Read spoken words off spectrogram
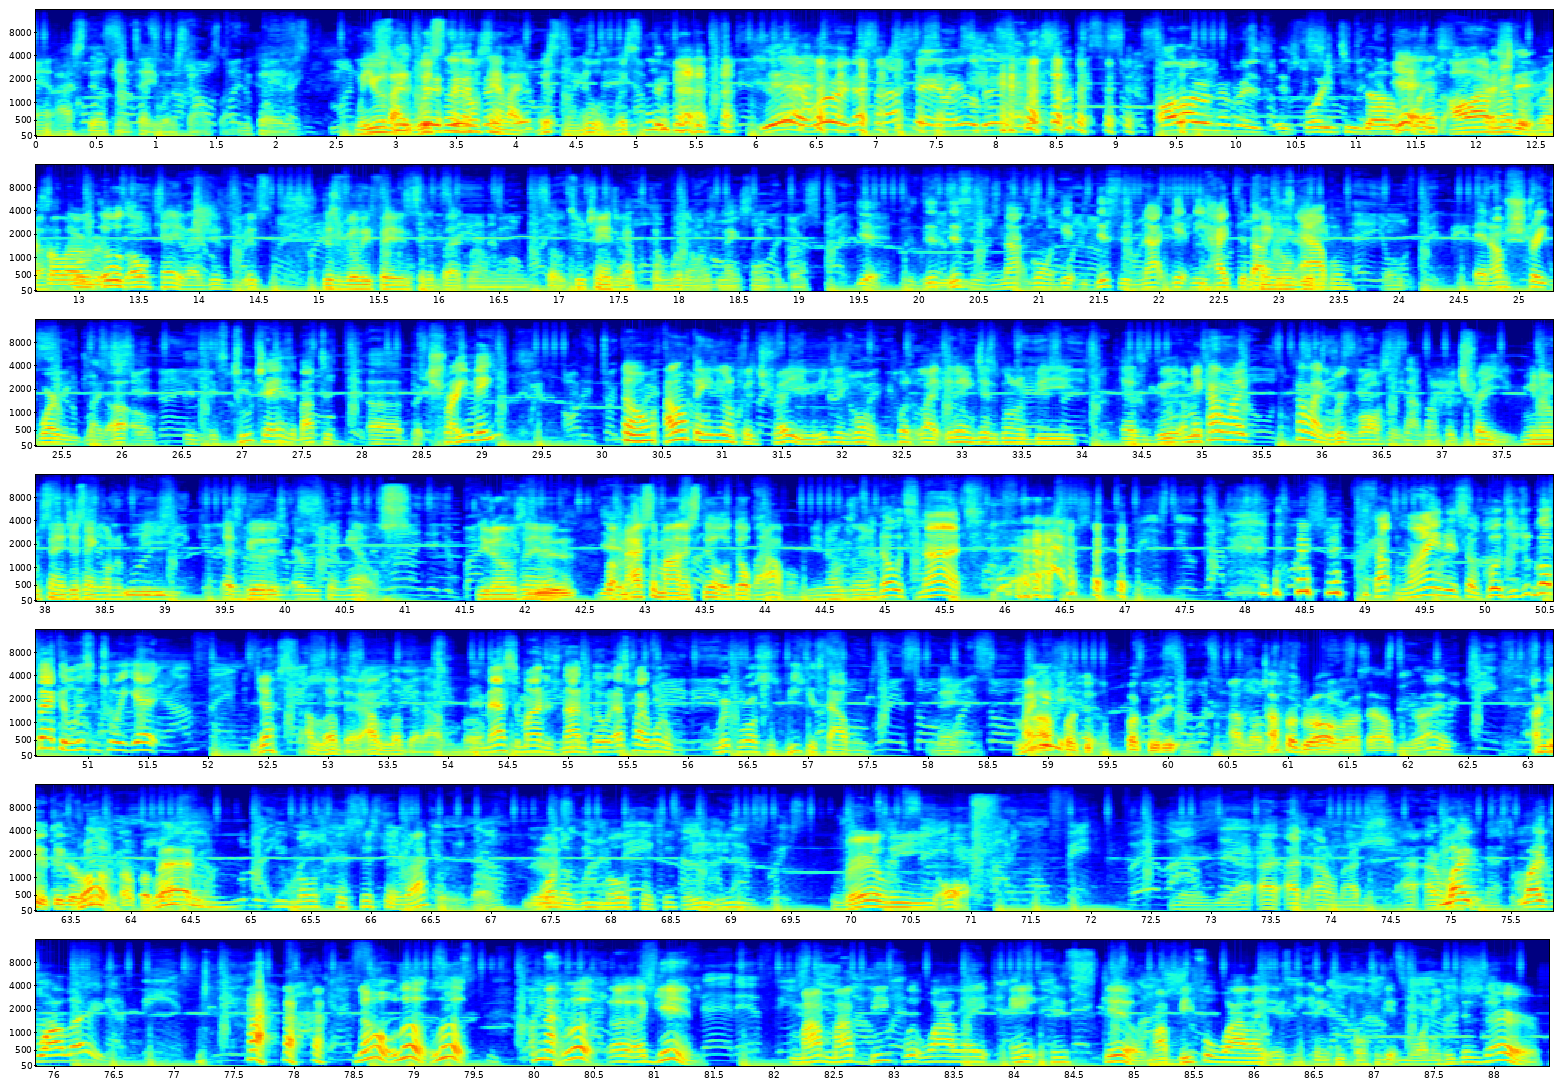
and I still can't tell you what it sounds like because when you was like whistling, I'm saying like whistling, it was whistling. Yeah, word. That's what I said. Like, it was, it was whistling. all I remember is, is 42 Dugg. yeah, that's all I That's remember, it. bro. That's all I it, was, remember. it was okay. Like this, it's this really faded into the background, man. So 2 Chainz got to come with it on his next single, bro. Yeah, because this this is not going to get me. This did not get me hyped about ain't this album, and I'm straight worried. Like, uh oh, is, is 2 Chainz about to uh, betray me? No, I don't think he's gonna portray you. He just won't put like it ain't just gonna be as good. I mean, kind of like kind of like Rick Ross is not gonna portray you. You know what I'm saying? Just ain't gonna be as good as everything else. You know what I'm saying? Yeah. Yeah. But Mastermind is still a dope album. You know what I'm saying? No, it's not. Stop lying to yourself. Boog, did you go back and listen to it yet? yes, I love that. I love that album, bro. Man, Mastermind is not a dope. That's probably one of Rick Ross's weakest albums. Man, Nah, I Might be- fuck, with, fuck with it. I love. I fuck with all Ross albums. I ain't, I can't think of, Ross- of a Ross bad one. One of the most consistent rappers, bro. Yeah. One of the most consistent. He, he's rarely off. Yeah, yeah. I, I, I don't know. I just, I, I don't Like like Mastermind. like Wale. no, look, look. I'm not. Look uh, again. My my beef with Wale ain't his skill. My beef with Wale is he thinks he's supposed to get more than he deserve,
